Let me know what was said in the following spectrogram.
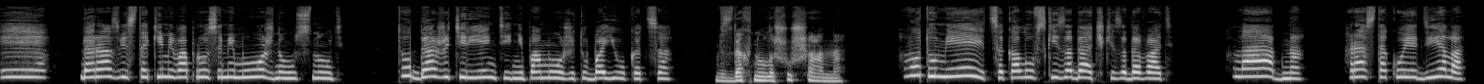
«Э, да разве с такими вопросами можно уснуть? Тут даже Терентий не поможет убаюкаться», — вздохнула Шушана. «Вот умеет Соколовский задачки задавать. Ладно, раз такое дело,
